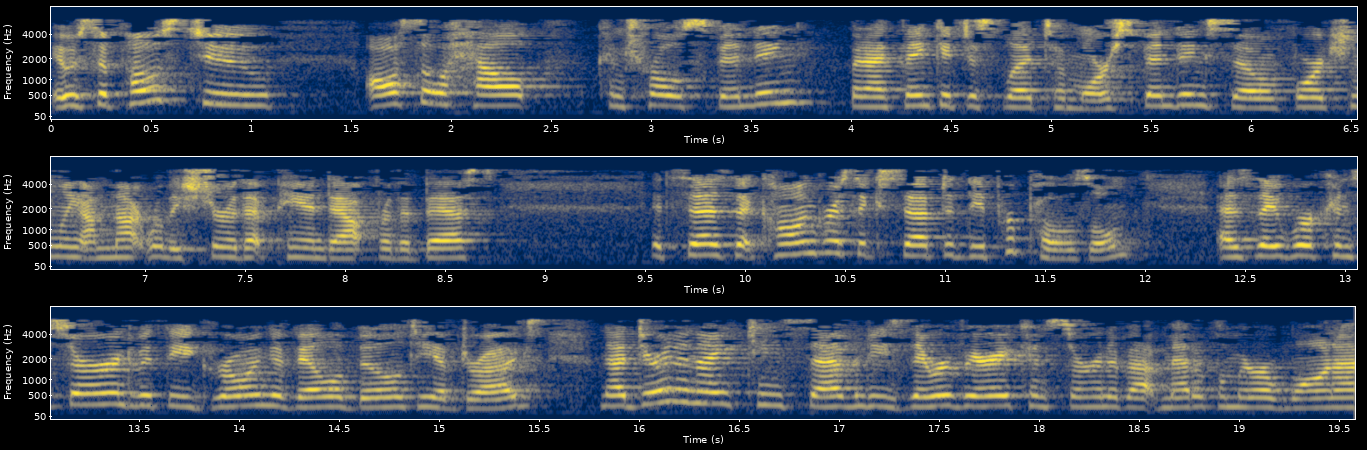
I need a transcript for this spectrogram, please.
It was supposed to also help control spending, but I think it just led to more spending, so unfortunately I'm not really sure that panned out for the best. It says that Congress accepted the proposal as they were concerned with the growing availability of drugs. Now, during the 1970s, they were very concerned about medical marijuana,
